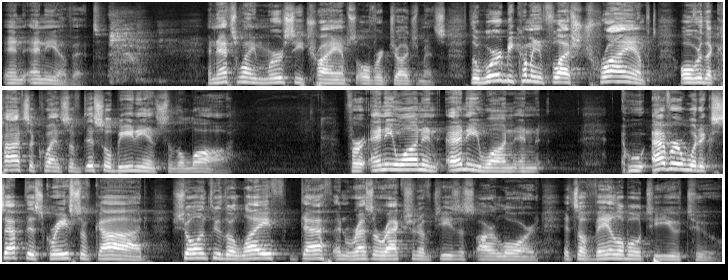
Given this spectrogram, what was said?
in any of it. And that's why mercy triumphs over judgments. The word becoming flesh triumphed over the consequence of disobedience to the law. for anyone and anyone and whoever would accept this grace of God shown through the life, death, and resurrection of Jesus our Lord. It's available to you too.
